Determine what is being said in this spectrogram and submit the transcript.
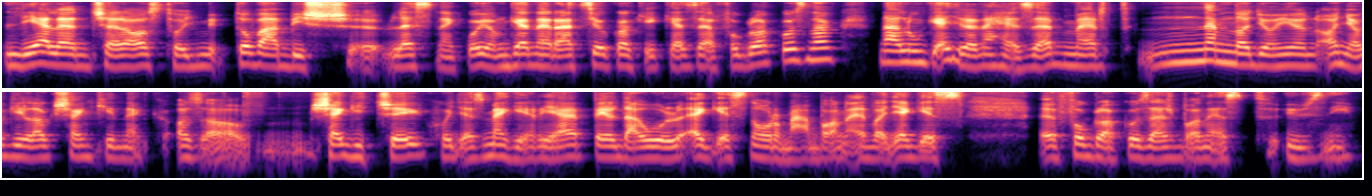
jelentse azt, hogy tovább is lesznek olyan generációk, akik ezzel foglalkoznak. Nálunk egyre nehezebb, mert nem nagyon jön anyagilag senkinek az a segítség, hogy ez megérje például egész normában, vagy egész foglalkozásban ezt űzni.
